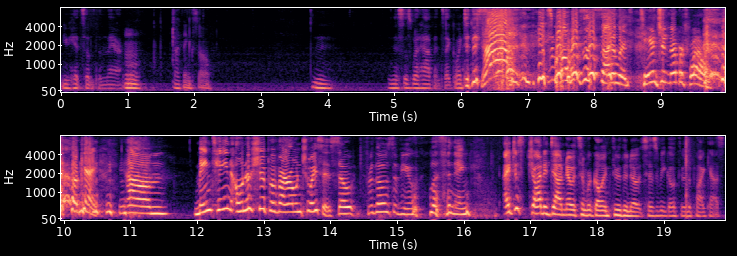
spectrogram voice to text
You hit something there. Mm, I think so. Hmm. And this is what happens. I go into this. These moments of silence. Tangent number 12. okay. Um, maintain ownership of our own choices. So, for those of you listening, I just jotted down notes and we're going through the notes as we go through the podcast.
